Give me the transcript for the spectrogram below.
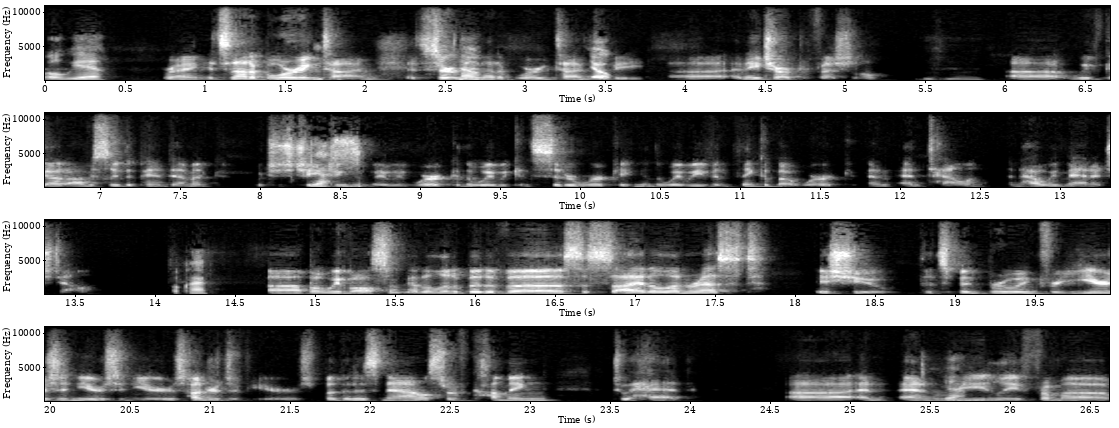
oh yeah right it's not a boring time it's certainly nope. not a boring time nope. to be uh, an HR professional. Mm-hmm. Uh, we've got obviously the pandemic, which is changing yes. the way we work and the way we consider working and the way we even think about work and, and talent and how we manage talent. Okay. Uh, but we've also got a little bit of a societal unrest issue that's been brewing for years and years and years, hundreds of years, but that is now sort of coming to a head. Uh, and and yeah. really from a,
